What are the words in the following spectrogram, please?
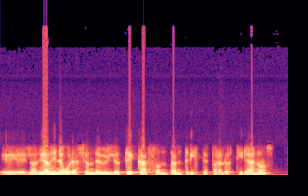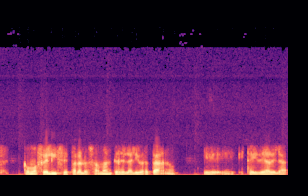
eh, los días de inauguración de bibliotecas son tan tristes para los tiranos como felices para los amantes de la libertad, ¿no? Eh, esta idea de la,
